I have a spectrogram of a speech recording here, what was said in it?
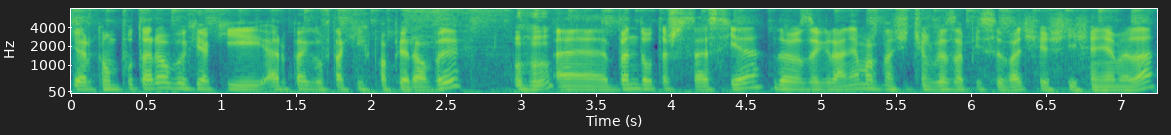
gier komputerowych, jak i RPGów takich papierowych. Mhm. E, będą też sesje do rozegrania, można się ciągle zapisywać, jeśli się nie mylę.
